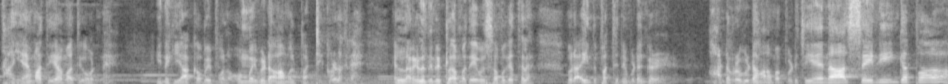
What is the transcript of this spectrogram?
நான் ஏமாத்தி ஏமாத்தி ஓடினேன். இன்னைக்கு யாக்கோவை போல உம்மை விடாமல் பற்றி கொள்ளுகிறேன். எல்லாரும் எழுந்து நிற்கலாம் தேவ சமூகத்துல ஒரு ஐந்து பத்து நிமிடங்கள். ஆண்டவரை விடாம பிடிச்சு என் ஆசை நீங்கப்பா.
